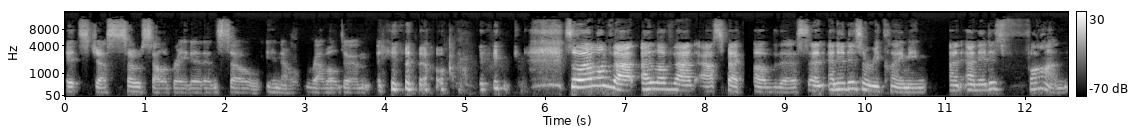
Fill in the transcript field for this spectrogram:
it's just so celebrated and so you know reveled in you know so i love that i love that aspect of this and and it is a reclaiming and and it is fun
